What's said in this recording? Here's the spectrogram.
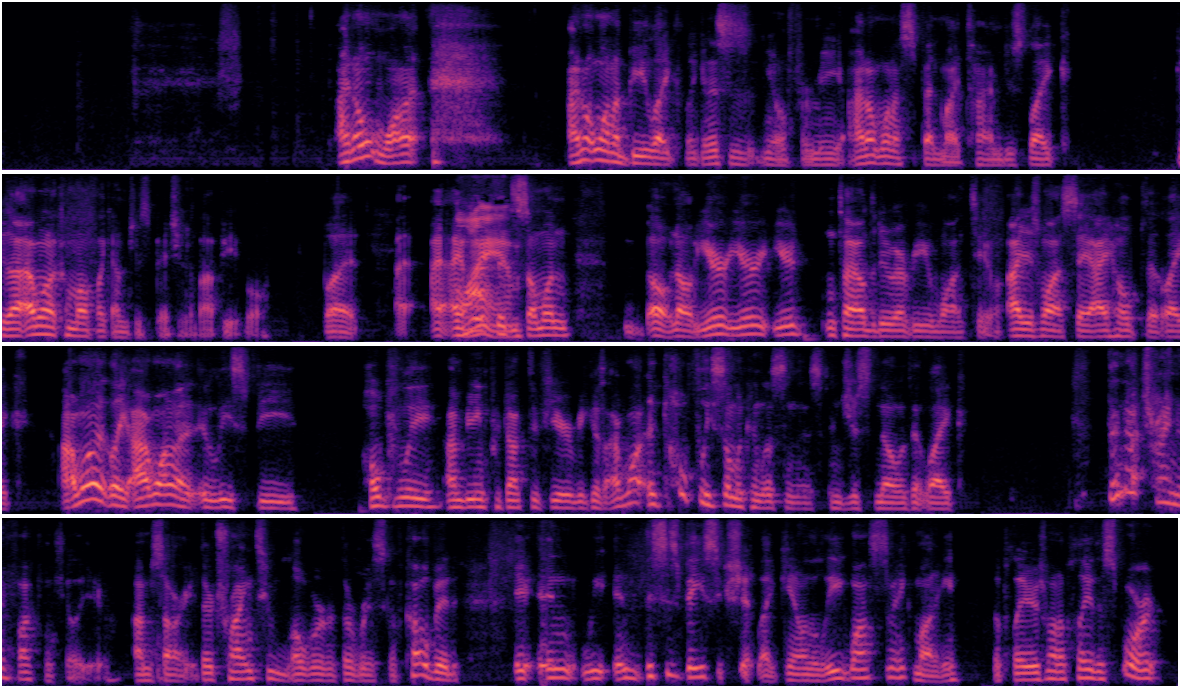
i don't want i don't want to be like like and this is you know for me i don't want to spend my time just like because i, I want to come off like i'm just bitching about people but i i, I Oh, hope I that someone oh no you're you're you're entitled to do whatever you want to i just want to say i hope that like i want to like i want to at least be hopefully i'm being productive here because i want hopefully someone can listen to this and just know that like they're not trying to fucking kill you. I'm sorry. They're trying to lower the risk of COVID. And we and this is basic shit. Like, you know, the league wants to make money, the players want to play the sport,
